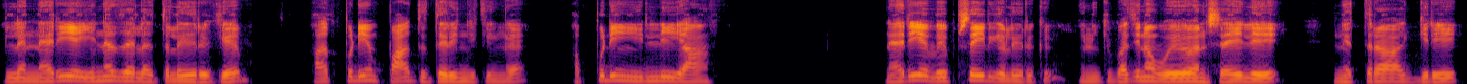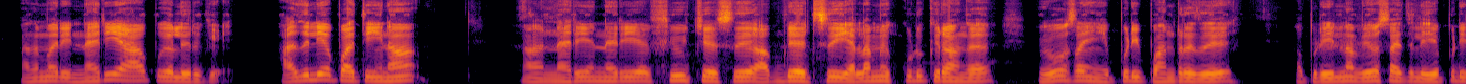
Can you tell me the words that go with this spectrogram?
இல்லை நிறைய இணையதளத்தில் இருக்குது அப்படியும் பார்த்து தெரிஞ்சுக்குங்க. அப்படியும் இல்லையா? நிறைய வெப்சைட்கள் இருக்குது இன்றைக்கி பார்த்தீங்கன்னா ஒய்வன் செயலி நித்ரா அக்ரி அந்த மாதிரி நிறைய ஆப்புகள் இருக்குது அதுலேயே பார்த்தீங்கன்னா நிறைய நிறைய ஃப்யூச்சர்ஸு அப்டேட்ஸு எல்லாமே கொடுக்குறாங்க. விவசாயம் எப்படி பண்ணுறது அப்படி இல்லைன்னா விவசாயத்தில் எப்படி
